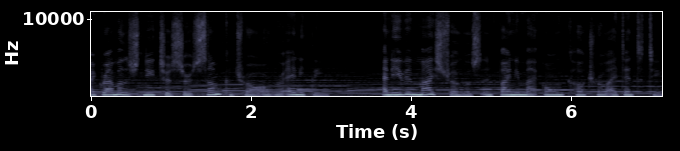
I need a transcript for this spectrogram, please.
my grandmother's need to assert some control over anything, and even my struggles in finding my own cultural identity.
